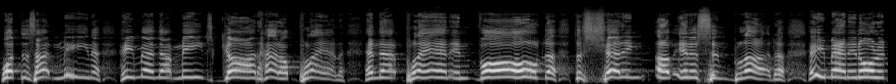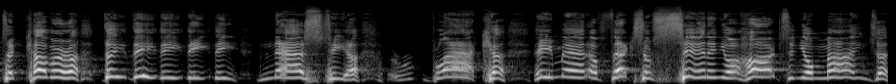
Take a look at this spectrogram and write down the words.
What does that mean? Amen. That means God had a plan, and that plan involved the shedding of innocent blood. Amen. In order to cover the, the, the, the, the nasty, uh, black, uh, amen, effects of sin in your hearts and your minds. Uh,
